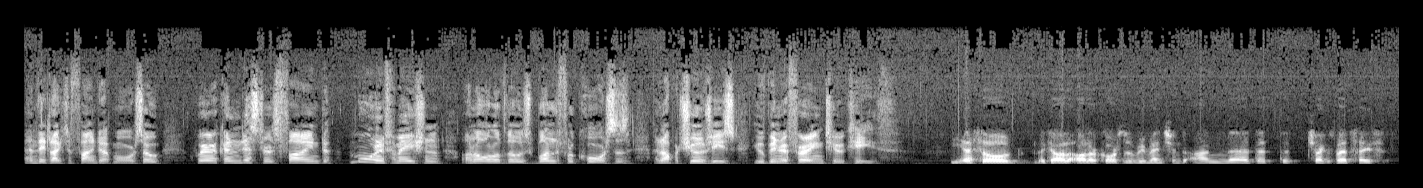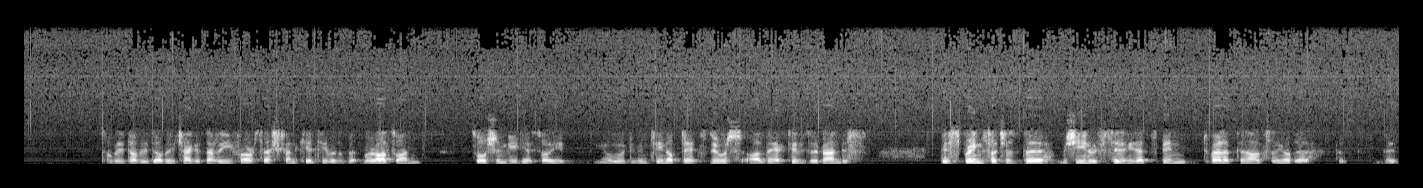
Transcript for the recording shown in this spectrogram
and they'd like to find out more? So, where can listeners find more information on all of those wonderful courses and opportunities you've been referring to, Keith? Yeah, so like all, all our courses will be mentioned on uh, the, the Teagasc website, www.teagasc.ie forward slash. But we're also on social media, so you, you know, we've been seeing updates to do with all the activities that are going this this spring, such as the machinery facility that's been developed, and also you know the the, the,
